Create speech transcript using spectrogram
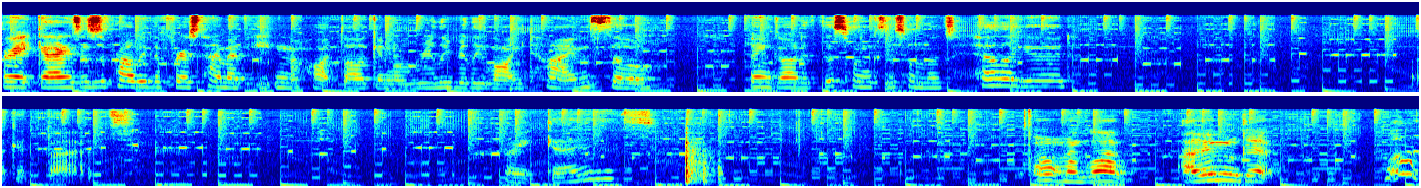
Alright guys, this is probably the first time I've eaten a hot dog in a really, really long time, so thank god it's this one because this one looks hella good. Look at that. Alright guys. Oh my god. I didn't even get... Oh.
